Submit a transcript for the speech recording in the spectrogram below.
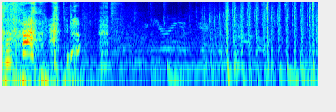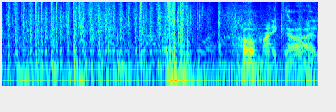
oh my god.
